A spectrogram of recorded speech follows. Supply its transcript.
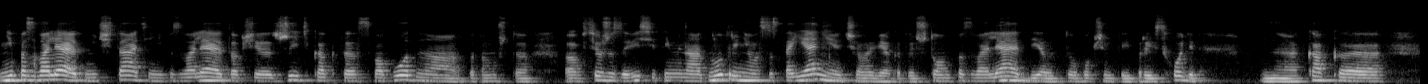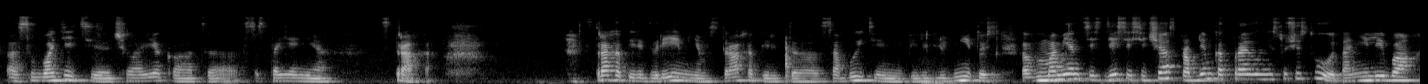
не позволяют мечтать и не позволяют вообще жить как-то свободно, потому что а, все же зависит именно от внутреннего состояния человека, то есть что он позволяет делать, то, в общем-то, и происходит. Как э, освободить человека от э, состояния страха? Страха перед временем, страха перед э, событиями, перед людьми. То есть в моменте здесь и сейчас проблем, как правило, не существует. Они либо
